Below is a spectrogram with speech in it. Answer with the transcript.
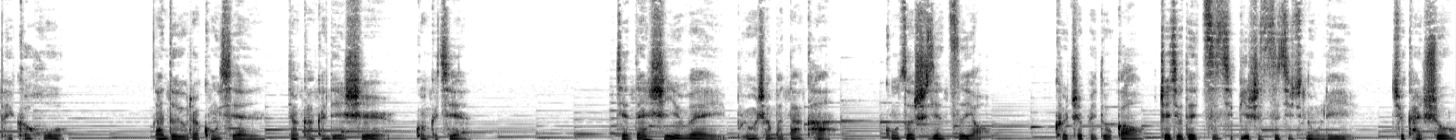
陪客户，难得有点空闲，想看看电视、逛个街。简单是因为不用上班打卡，工作时间自由，可支配度高，这就得自己逼着自己去努力去看书。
